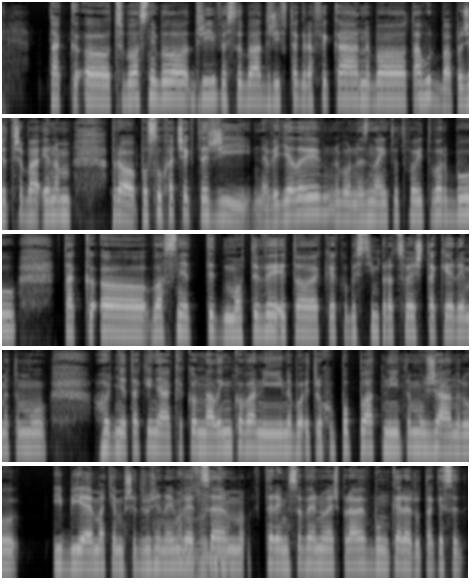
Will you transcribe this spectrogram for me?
Tak uh, co vlastně bylo dřív, jestli byla dřív ta grafika nebo ta hudba, protože třeba jenom pro posluchače, kteří neviděli nebo neznají tu tvoji tvorbu, tak uh, vlastně ty motivy i to, jak jakoby s tím pracuješ, tak je dejme tomu hodně taky nějak jako nalinkovaný nebo i trochu poplatný tomu žánru IBM a těm přidruženým Rozhodně. věcem, kterým se věnuješ právě v Bunkereru. Tak jestli,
